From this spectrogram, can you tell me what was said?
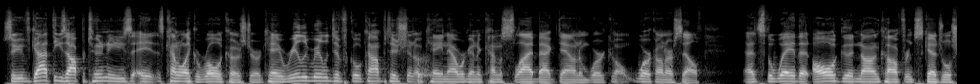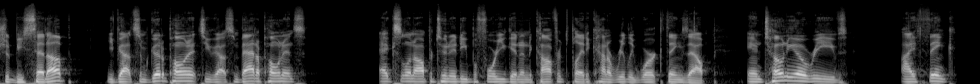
So you've got these opportunities. It's kind of like a roller coaster. Okay, really, really difficult competition. Okay, now we're going to kind of slide back down and work on, work on ourselves. That's the way that all good non-conference schedules should be set up. You've got some good opponents. You've got some bad opponents. Excellent opportunity before you get into conference play to kind of really work things out. Antonio Reeves, I think,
